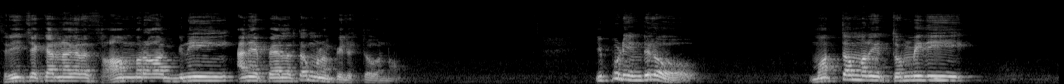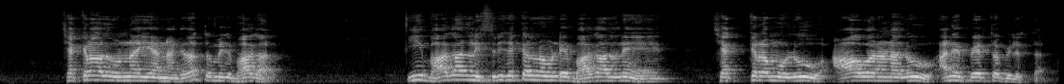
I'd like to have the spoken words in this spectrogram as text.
శ్రీచక్ర నగర సామ్రాజ్ఞి అనే పేర్లతో మనం పిలుస్తూ ఉన్నాం. ఇప్పుడు ఇందులో మొత్తం మనకి తొమ్మిది చక్రాలు ఉన్నాయి అన్నాం కదా తొమ్మిది భాగాలు. ఈ భాగాలని శ్రీచక్రంలో ఉండే భాగాలనే చక్రములు ఆవరణలు అనే పేరుతో పిలుస్తారు.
